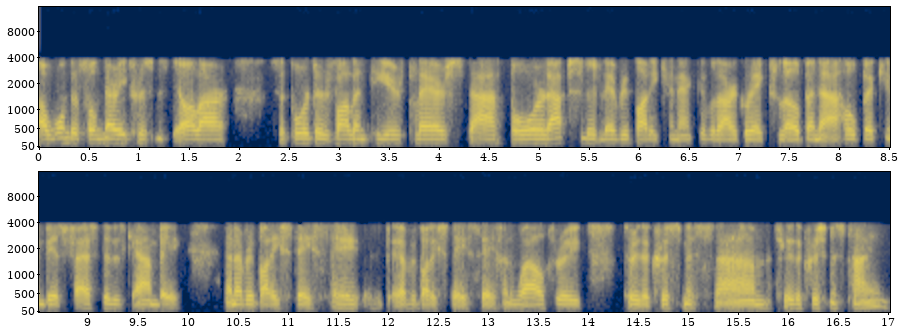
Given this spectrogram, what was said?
a wonderful Merry Christmas to all our supporters, volunteers, players, staff, board, absolutely everybody connected with our great club. And I hope it can be as festive as can be, and everybody stay safe. Everybody stay safe and well through through the Christmas um, through the Christmas time.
